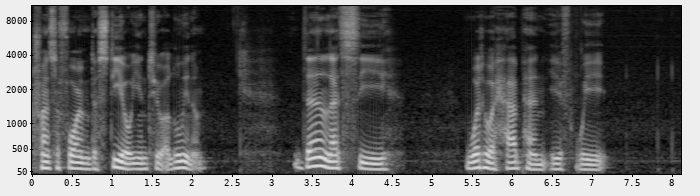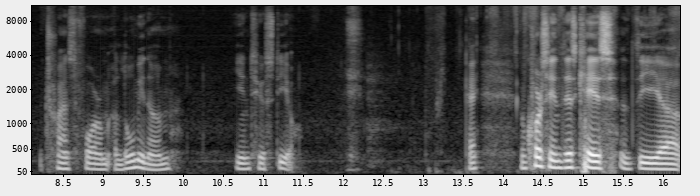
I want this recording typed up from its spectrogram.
transform the steel into aluminum. Then let's see what will happen if we transform aluminum into steel. Okay, of course, in this case, the uh,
